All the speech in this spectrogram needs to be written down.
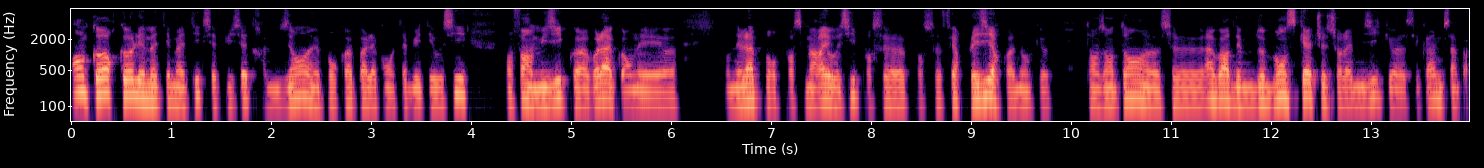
Encore que les mathématiques, ça puisse être amusant, et pourquoi pas la comptabilité aussi. Enfin, en musique, quoi, voilà, quoi, on est, on est là pour, pour se marrer aussi, pour se, pour se faire plaisir. Quoi. Donc, de temps en temps, avoir de bons sketchs sur la musique, c'est quand même sympa.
